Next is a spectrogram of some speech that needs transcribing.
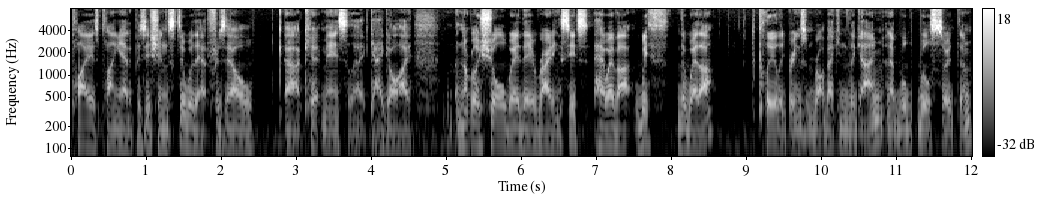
players playing out of position, still without Frizzell, uh, Kurt Mansell, Gagai. Not really sure where their rating sits. However, with the weather, clearly brings them right back into the game, and it will, will suit them.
